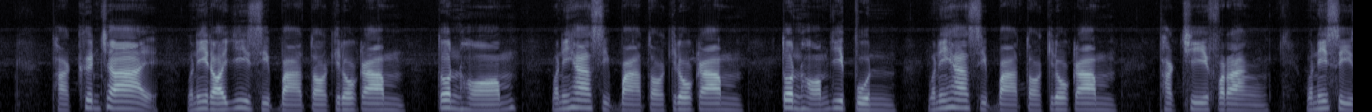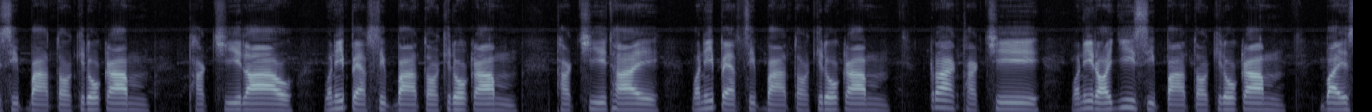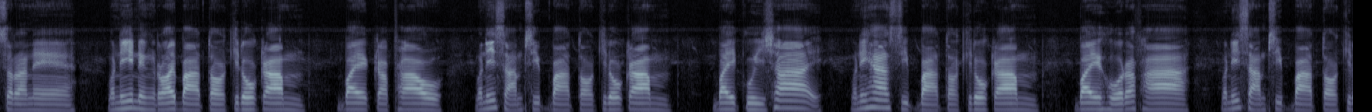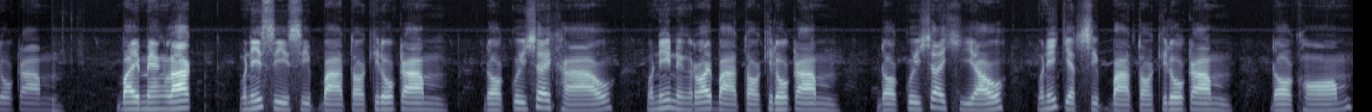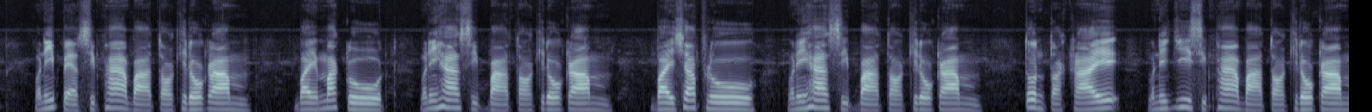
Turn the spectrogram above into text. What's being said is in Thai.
ผักขึ้นช่าย วันนี้ 120 บาทต่อกิโลกรัม ต้นหอม วันนี้ 50 บาทต่อกิโลกรัม ต้นหอมญี่ปุ่น วันนี้ 50 บาทต่อกิโลกรัม ผักชีฝรั่ง วันนี้ 40 บาทต่อกิโลกรัม ผักชีลาว วันนี้ 80 บาทต่อกิโลกรัม ผักชีไทย วันนี้ 80 บาทต่อกิโลกรัม รากผักชี วันนี้ 120 บาทต่อกิโลกรัม ใบสะระแหน่วันนี้ 100 บาทต่อกิโลกรัม ใบกระเพราวันนี้ 30 บาทต่อกิโลกรัม ใบกุยช่าย วันนี้ 50 บาทต่อกิโลกรัม ใบโหระพา วันนี้ 30 บาทต่อกิโลกรัม ใบแมงลัก วันนี้ 40 บาทต่อกิโลกรัม ดอกกุยช่ายขาว วันนี้ 100 บาทต่อกิโลกรัม ดอกกุยช่ายเขียว วันนี้ 70 บาทต่อกิโลกรัม ดอกหอม วันนี้ 85 บาทต่อกิโลกรัม ใบมะกรูด วันนี้ 50 บาทต่อกิโลกรัม ใบชะพลู วันนี้ 50 บาทต่อกิโลกรัม ต้นตะไคร้วันนี้ 25 บาทต่อกิโลกรัม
